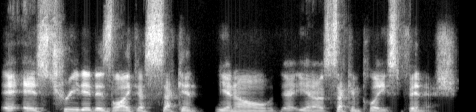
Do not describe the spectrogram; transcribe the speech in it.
is treated as like a second, you know, you know, second place finish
